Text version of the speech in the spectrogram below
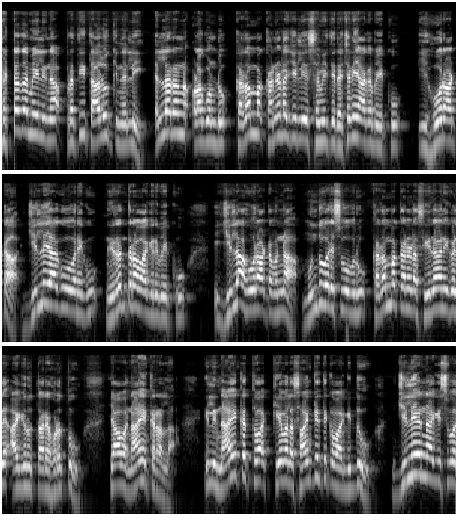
ಘಟ್ಟದ ಮೇಲಿನ ಪ್ರತಿ ತಾಲೂಕಿನಲ್ಲಿ ಎಲ್ಲರನ್ನು ಒಳಗೊಂಡು ಕದಂಬ ಕನ್ನಡ ಜಿಲ್ಲೆಯ ಸಮಿತಿ ರಚನೆಯಾಗಬೇಕು, ಈ ಹೋರಾಟ ಜಿಲ್ಲೆಯಾಗುವವರೆಗೂ ನಿರಂತರವಾಗಿರಬೇಕು. ಈ ಜಿಲ್ಲಾ ಹೋರಾಟವನ್ನು ಮುಂದುವರೆಸುವವರು ಕದಂಬ ಕನ್ನಡ ಸೇನಾನಿಗಳೇ ಆಗಿರುತ್ತಾರೆ ಹೊರತು ಯಾವ ನಾಯಕರಲ್ಲ. ಇಲ್ಲಿ ನಾಯಕತ್ವ ಕೇವಲ ಸಾಂಕೇತಿಕವಾಗಿದ್ದು, ಜಿಲ್ಲೆಯನ್ನಾಗಿಸುವ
